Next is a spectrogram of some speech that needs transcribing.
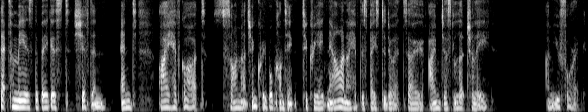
that for me is the biggest shift in and I have got so much incredible content to create now and I have the space to do it. So I'm just literally I'm euphoric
